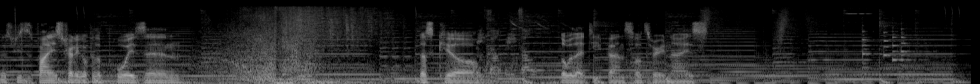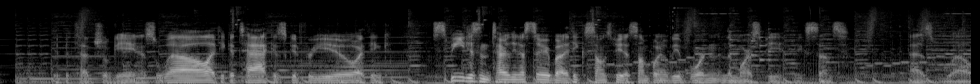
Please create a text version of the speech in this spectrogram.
This piece is fine. He's trying to go for the poison. Does kill. Lower that defense, so it's very nice. Good potential gain as well. I think attack is good for you. I think speed isn't entirely necessary, but I think some speed at some point will be important, and then more speed makes sense as well.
